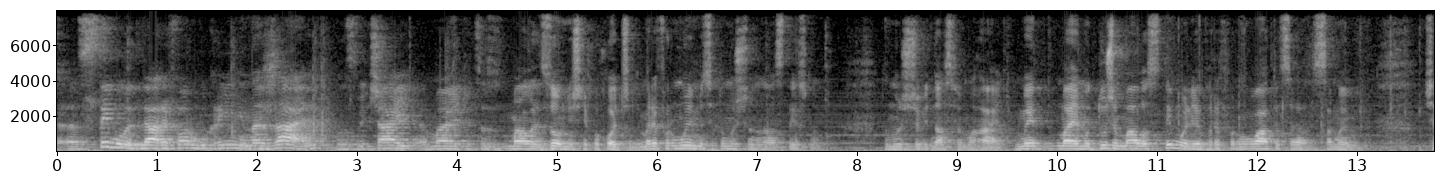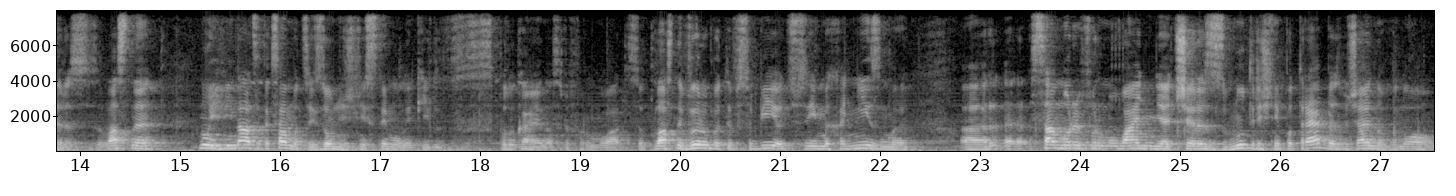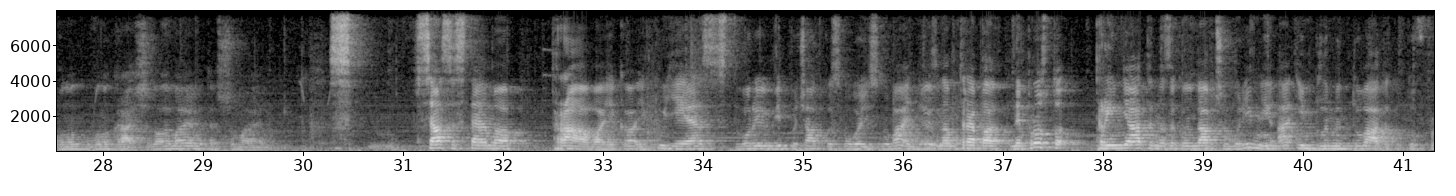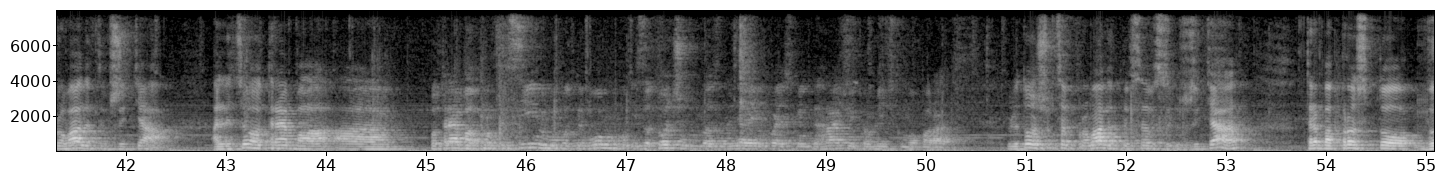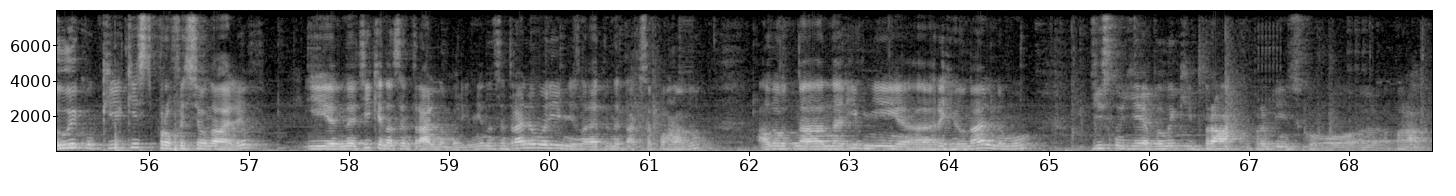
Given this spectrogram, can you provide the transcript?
е, стимули для реформ в Україні, на жаль, зазвичай мають це мали зовнішнє походження. Ми реформуємося, тому що на нас тиснуть, тому що від нас вимагають. Ми маємо дуже мало стимулів реформуватися самим через власне. Ну і війна це так само цей зовнішній стимул, який спонукає нас реформуватися. От, власне, виробити в собі цей механізм е, е, самореформування через внутрішні потреби, звичайно, воно, воно, воно краще. Але маємо те, що маємо. Вся система права, яка, яку ЄС створив від початку свого існування, нам треба не просто прийняти на законодавчому рівні, а імплементувати, тобто впровадити в життя. А для цього треба а, потреба професійному, мотивованому і заточеному на знання європейської інтеграції в управлінському апараті. Для того, щоб це впровадити все в життя, треба просто велику кількість професіоналів, і не тільки на центральному рівні. На центральному рівні, знаєте, не так все погано, але от на, на рівні е, регіональному дійсно є великий брак управлінського е, апарату.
